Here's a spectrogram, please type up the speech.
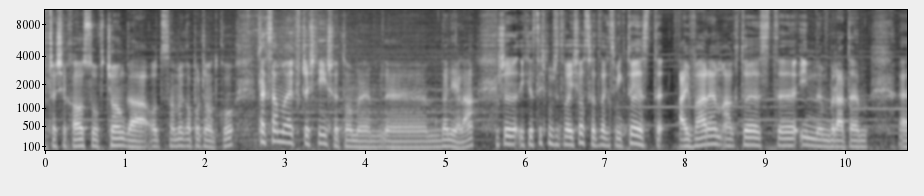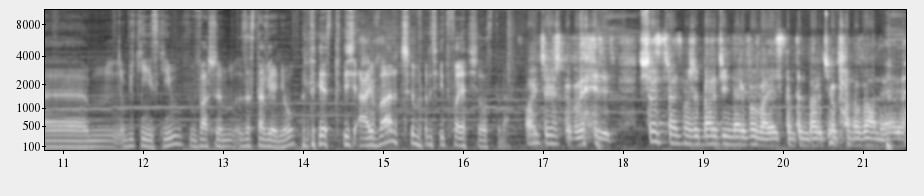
w czasie chaosu wciąga od samego początku, tak samo jak wcześniejsze tomy Daniela. Jak jesteśmy przy twojej siostrze, to tak mi, kto jest Iwarem, a kto jest innym bratem wikińskim w waszym zestawieniu? Ty jesteś Iwar, czy bardziej twoja siostra? Oj, ciężko powiedzieć. Siostra jest może bardziej nerwowa, jestem ten bardziej opanowany, ale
